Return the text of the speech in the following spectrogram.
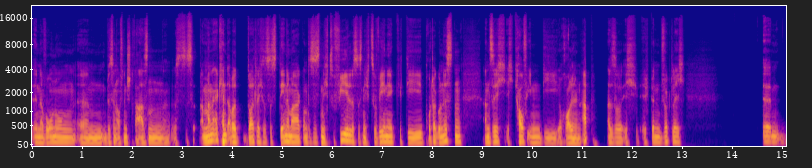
in der Wohnung, ähm, ein bisschen auf den Straßen. Ist, man erkennt aber deutlich, es ist Dänemark und es ist nicht zu viel, es ist nicht zu wenig. Die Protagonisten an sich, ich kaufe ihnen die Rollen ab. Also ich, ich bin wirklich ähm,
